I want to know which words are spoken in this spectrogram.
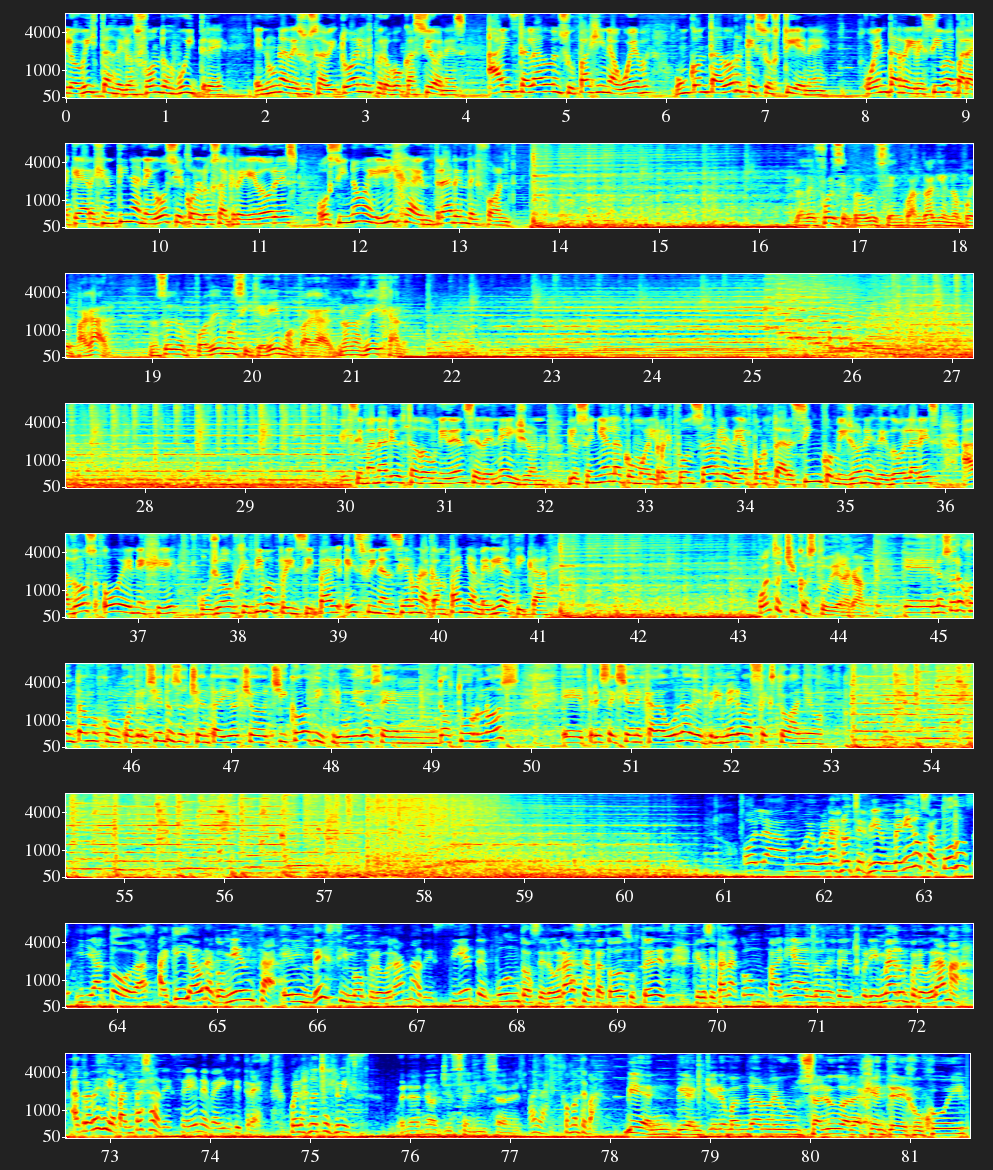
de lobistas de los fondos buitre, en una de sus habituales provocaciones, ha instalado en su página web un contador que sostiene cuenta regresiva para que Argentina negocie con los acreedores o si no elija entrar en default. Los defaults se producen cuando alguien no puede pagar. Nosotros podemos y queremos pagar, no nos dejan. El semanario estadounidense The Nation lo señala como el responsable de aportar 5 millones de dólares a dos ONG cuyo objetivo principal es financiar una campaña mediática. ¿Cuántos chicos estudian acá? Eh, nosotros contamos con 488 chicos distribuidos en dos turnos, eh, tres secciones cada uno, de primero a sexto año. Buenas noches, bienvenidos a todos y a todas. Aquí y ahora comienza el décimo programa de 7.0. Gracias a todos ustedes que nos están acompañando desde el primer programa a través de la pantalla de CN23. Buenas noches, Luis. Buenas noches, Elizabeth. Hola, ¿cómo te va? Bien, bien. Quiero mandarle un saludo a la gente de Jujuy,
